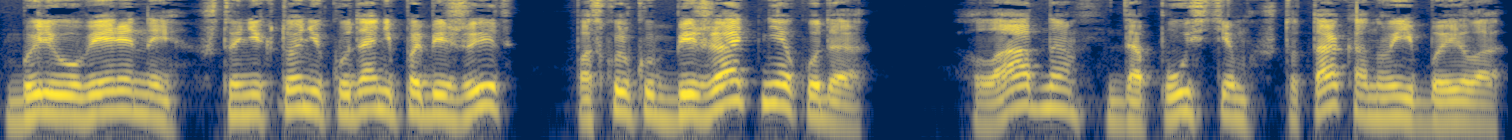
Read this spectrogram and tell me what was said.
Были уверены, что никто никуда не побежит, поскольку бежать некуда. Ладно, допустим, что так оно и было.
